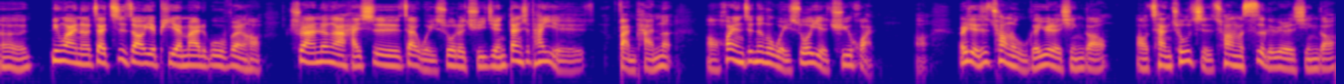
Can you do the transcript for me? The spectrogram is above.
呃，另外呢，在制造业 PMI 的部分哈。虽然仍然还是在萎缩的区间，但是它也反弹了哦。换言之，那个萎缩也趋缓哦，而且是创了五个月的新高哦。产出指创了四个月的新高，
